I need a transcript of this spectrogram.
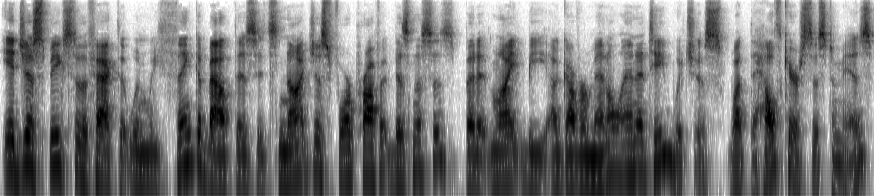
It just speaks to the fact that when we think about this, it's not just for profit businesses, but it might be a governmental entity, which is what the healthcare system is,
